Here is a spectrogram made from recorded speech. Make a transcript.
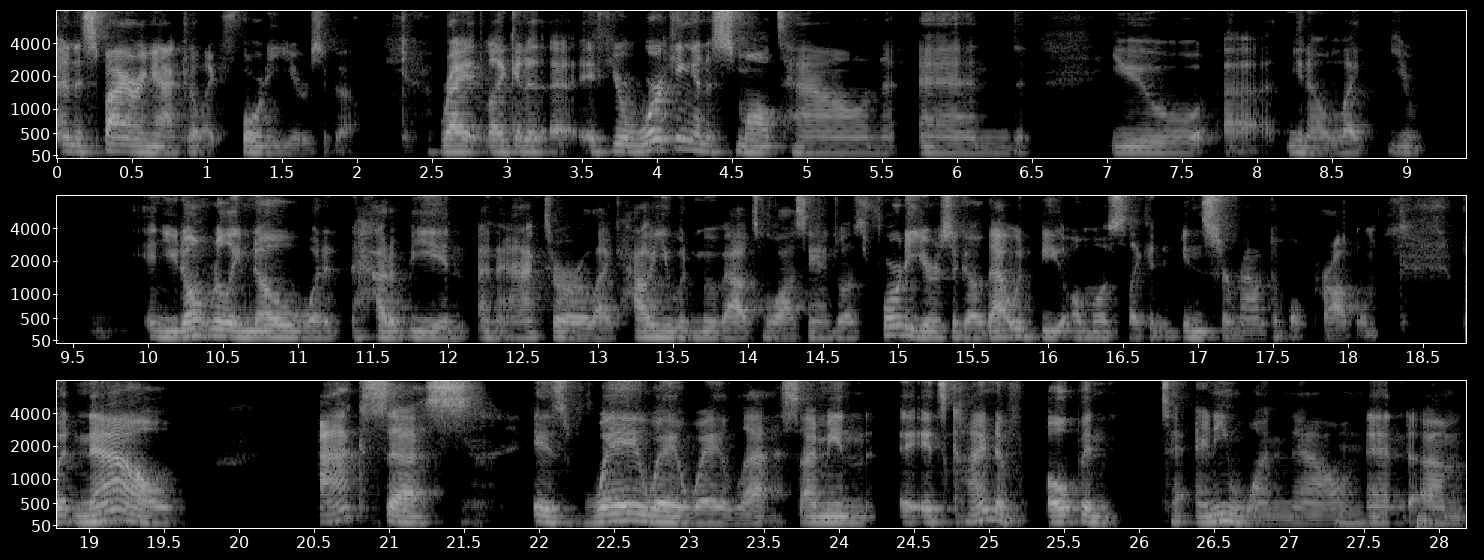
an aspiring actor like 40 years ago, right? Like, a, if you're working in a small town and you, uh, you know, like you and you don't really know what it, how to be an, an actor or like how you would move out to Los Angeles 40 years ago, that would be almost like an insurmountable problem. But now access is way, way, way less. I mean, it's kind of open to anyone now. Mm-hmm. And um,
